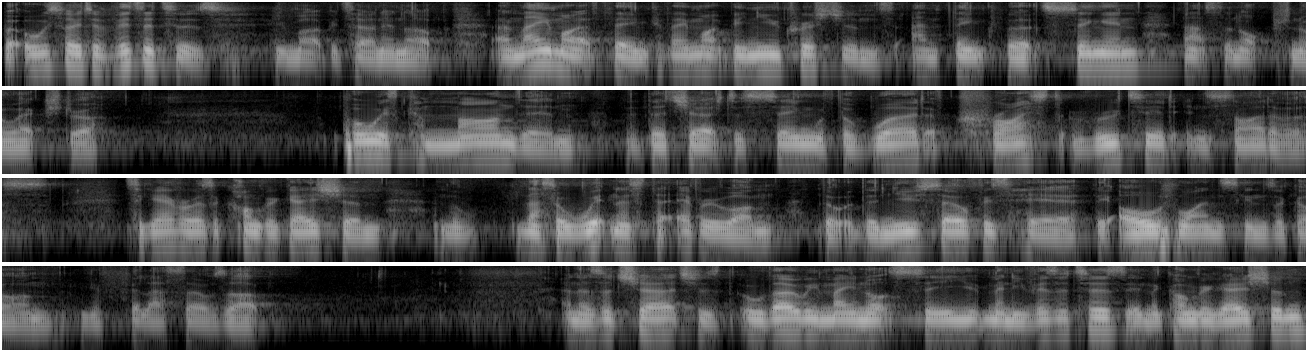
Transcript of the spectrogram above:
but also to visitors who might be turning up. And they might think, they might be new Christians and think that singing, that's an optional extra. Paul is commanding the church to sing with the word of Christ rooted inside of us, together as a congregation. And that's a witness to everyone that the new self is here, the old wineskins are gone. We can fill ourselves up. And as a church, although we may not see many visitors in the congregation,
